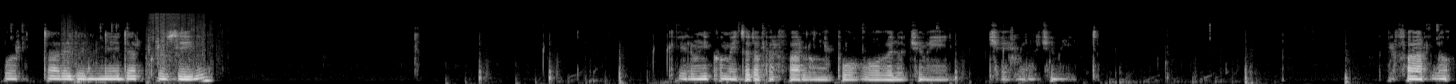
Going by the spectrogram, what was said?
portale del nether così che è l'unico metodo per farlo un po' velocemente cioè velocemente. Per farlo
